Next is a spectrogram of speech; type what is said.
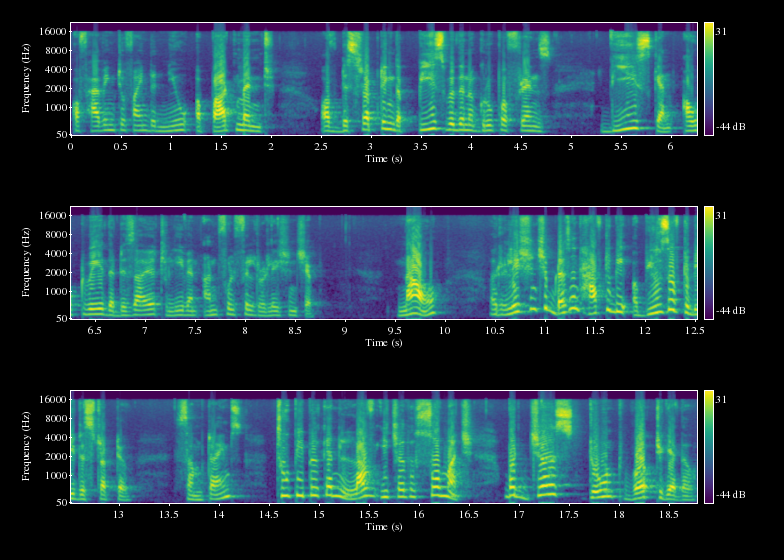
of having to find a new apartment, of disrupting the peace within a group of friends, these can outweigh the desire to leave an unfulfilled relationship. Now, a relationship doesn't have to be abusive to be destructive. Sometimes two people can love each other so much but just don't work together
